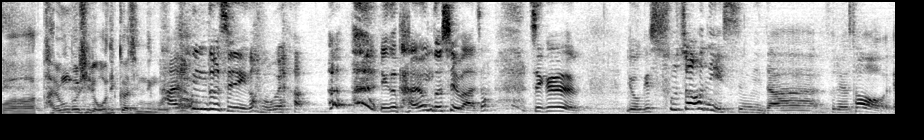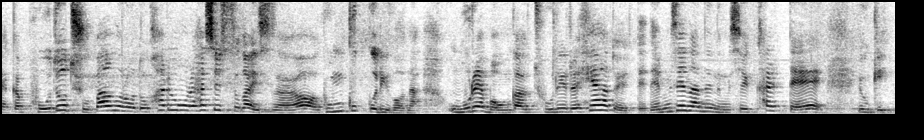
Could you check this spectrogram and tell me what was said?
와 다용도실이 어디까지 있는 거예요? 다용도실 이거 뭐야? 이거 다용도실 맞아? 지금 여기 수전이 있습니다. 그래서 약간 보조 주방으로도 활용을 하실 수가 있어요. 곰국 끓이거나 오래 뭔가 조리를 해야 될 때, 냄새 나는 음식 할 때 여기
